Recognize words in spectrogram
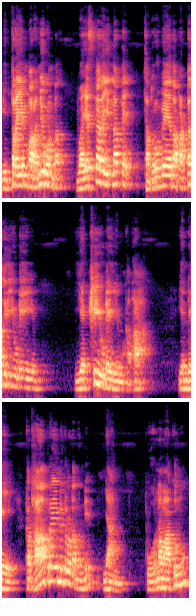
ഇത്രയും പറഞ്ഞുകൊണ്ട് വയസ്കര ഇല്ലത്തെ ചതുർവേദ ഭട്ടതിരിയുടെയും യക്ഷിയുടെയും കഥ. എന്റെ കഥാപ്രേമികളുടെ മുന്നിൽ ഞാൻ പൂർണമാക്കുന്നു.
